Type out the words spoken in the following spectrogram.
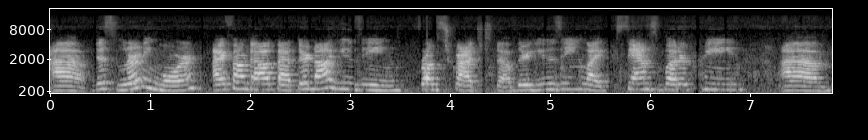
uh, just learning more, I found out that they're not using from scratch stuff. They're using like Sam's buttercream, um,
